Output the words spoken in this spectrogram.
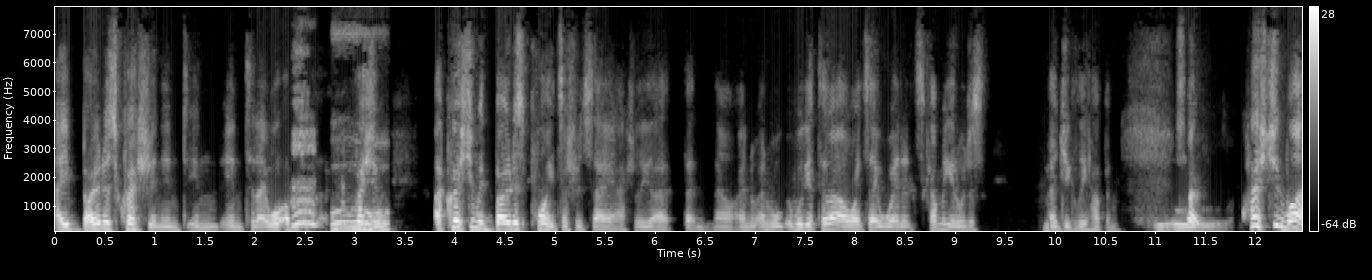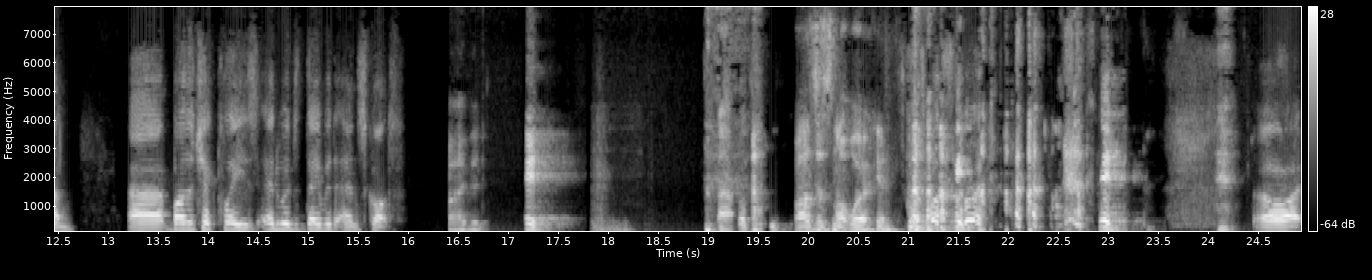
a bonus question in in in today. Well, a, question a question with bonus points, I should say. Actually, uh, that now and and we'll, we'll get to that. I won't say when it's coming. It'll just magically happen. Ooh. Question one. Uh, buzzer check, please. Edward, David, and Scott. David. Ed. nah, buzzer's not working. Ed. All right.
